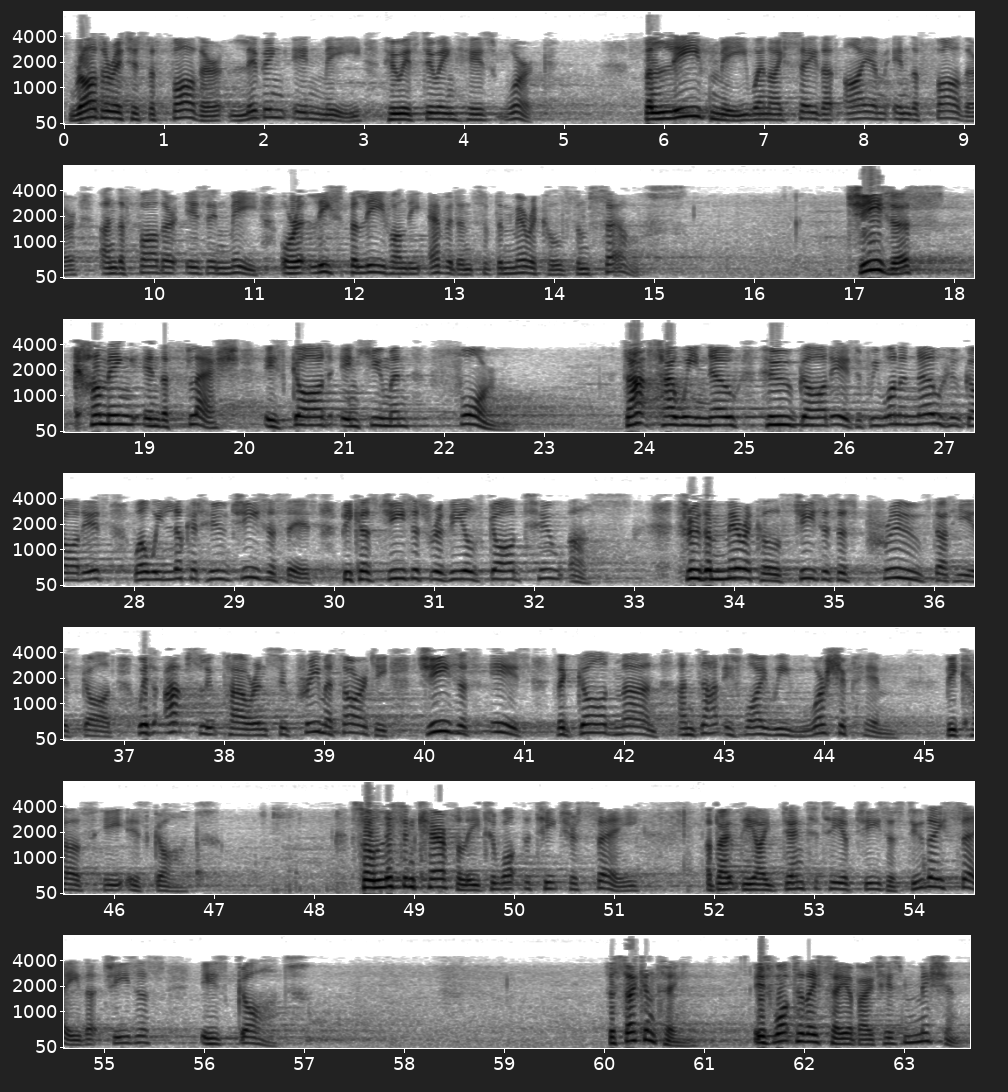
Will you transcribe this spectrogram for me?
Rather, it is the Father living in me who is doing his work. Believe me when I say that I am in the Father and the Father is in me, or at least believe on the evidence of the miracles themselves. Jesus coming in the flesh is God in human form. That's how we know who God is. If we want to know who God is, well, we look at who Jesus is, because Jesus reveals God to us. Through the miracles, Jesus has proved that He is God with absolute power and supreme authority. Jesus is the God man, and that is why we worship Him, because He is God. So listen carefully to what the teachers say about the identity of Jesus. Do they say that Jesus is God? The second thing is what do they say about his mission?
